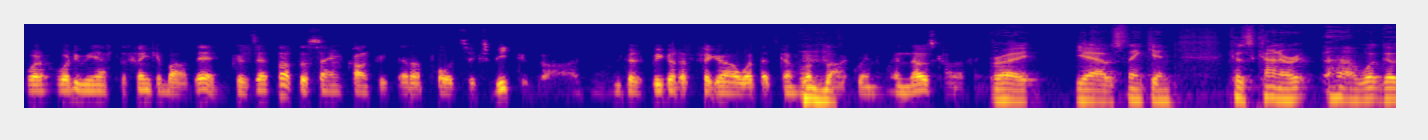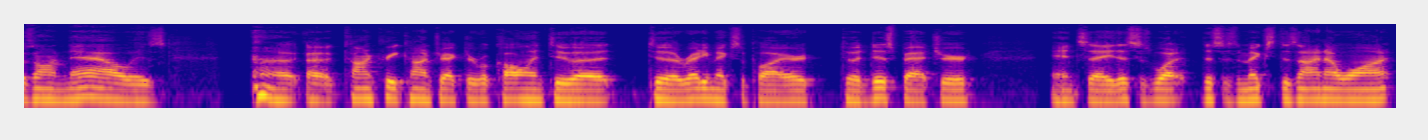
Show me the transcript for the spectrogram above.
What, what do we have to think about then? Because that's not the same concrete that I poured six weeks ago. You know, we got we got to figure out what that's going to look mm-hmm. like when when those kind of things. Right. Yeah, I was thinking because kind of uh, what goes on now is uh, a concrete contractor will call into a to a ready mix supplier to a dispatcher and say this is what this is the mix design I want,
